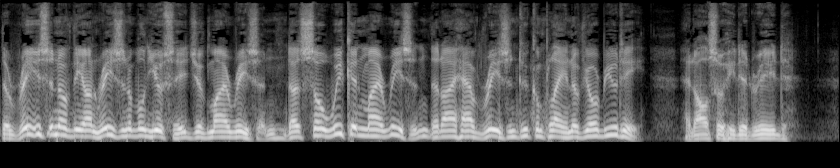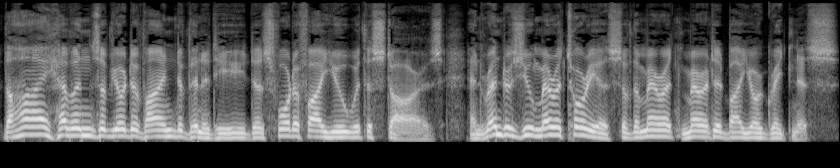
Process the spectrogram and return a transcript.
The reason of the unreasonable usage of my reason does so weaken my reason that I have reason to complain of your beauty. And also he did read the high heavens of your divine divinity does fortify you with the stars, and renders you meritorious of the merit merited by your greatness.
